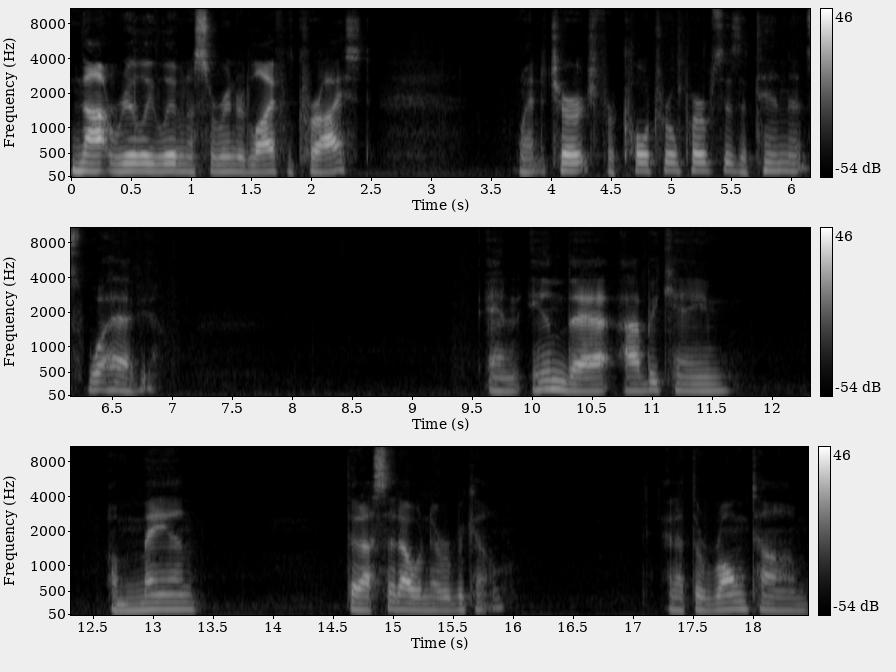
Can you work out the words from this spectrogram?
not really living a surrendered life with Christ. Went to church for cultural purposes, attendance, what have you. And in that, I became a man that I said I would never become. And at the wrong time,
